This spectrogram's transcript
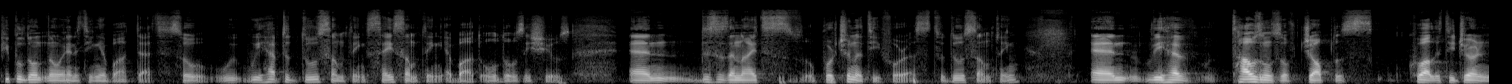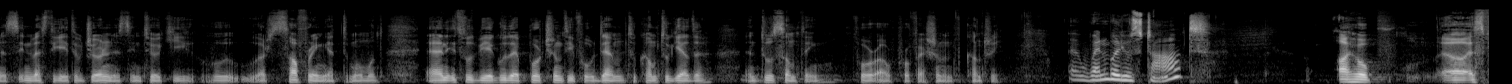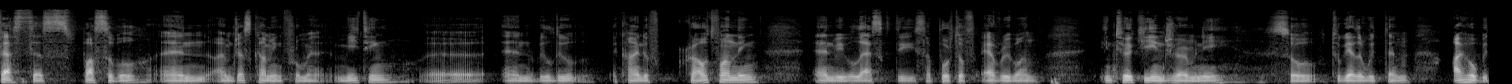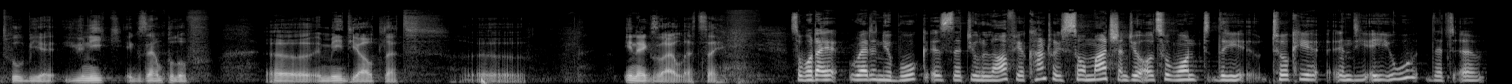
people don't know anything about that. So we, we have to do something, say something about all those issues. And this is a nice opportunity for us to do something. And we have thousands of jobless quality journalists, investigative journalists in Turkey who are suffering at the moment. And it would be a good opportunity for them to come together and do something for our profession and country. Uh, when will you start? I hope uh, as fast as possible. And I'm just coming from a meeting, uh, and we'll do a kind of crowdfunding, and we will ask the support of everyone in Turkey, in Germany, so, together with them, I hope it will be a unique example of uh, a media outlet uh, in exile, let's say. So, what I read in your book is that you love your country so much, and you also want the Turkey in the EU that, uh,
